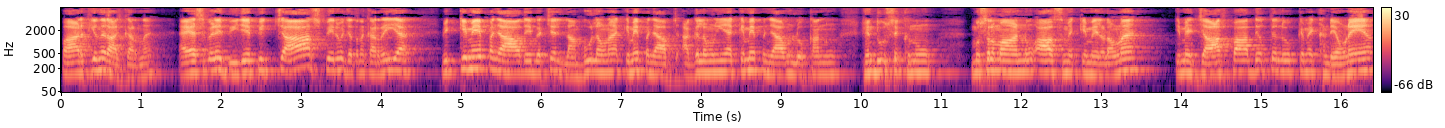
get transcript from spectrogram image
ਪਾੜ ਕੇ ਉਹਨੇ ਰਾਜ ਕਰਨਾ ਹੈ। ਇਸ ਵੇਲੇ ਬੀਜੇਪੀ ਚਾਰ ਸਪੇਰੋ ਯਤਨ ਕਰ ਰਹੀ ਹੈ ਵੀ ਕਿਵੇਂ ਪੰਜਾਬ ਦੇ ਵਿੱਚ ਲਾਂਬੂ ਲਾਉਣਾ ਕਿਵੇਂ ਪੰਜਾਬ 'ਚ ਅੱਗ ਲਾਉਣੀ ਹੈ, ਕਿਵੇਂ ਪੰਜਾਬ ਨੂੰ ਲੋਕਾਂ ਨੂੰ, ਹਿੰਦੂ, ਸਿੱਖ ਨੂੰ, ਮੁਸਲਮਾਨ ਨੂੰ ਆਪਸ ਵਿੱਚ ਕਿਵੇਂ ਲੜਾਉਣਾ ਹੈ, ਕਿਵੇਂ ਜਾਤ ਪਾਤ ਦੇ ਉੱਤੇ ਲੋਕ ਕਿਵੇਂ ਖੰਡਿਆਉਣੇ ਆ,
